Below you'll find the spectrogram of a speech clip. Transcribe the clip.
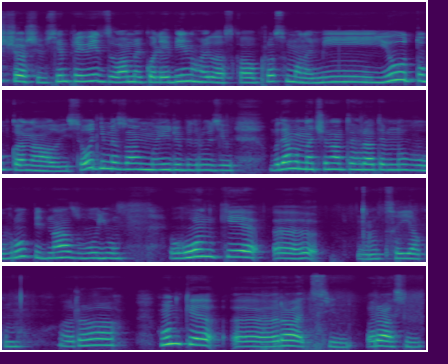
що ж, всім привіт! З вами Коля Бінго і ласкаво просимо на мій YouTube канал. І сьогодні ми з вами, мої любі друзі, будемо починати грати в нову гру під назвою Гонки. Е, це як? Ра... Гонки е, Рацінг. Расінг.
